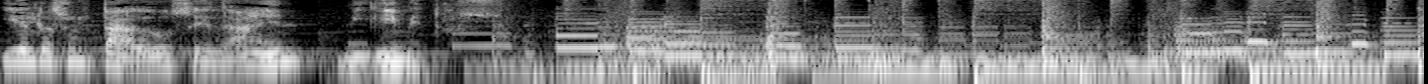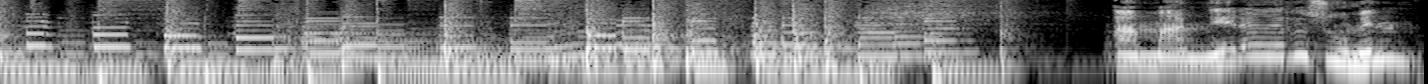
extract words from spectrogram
y el resultado se da en milímetros. A manera de resumen,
